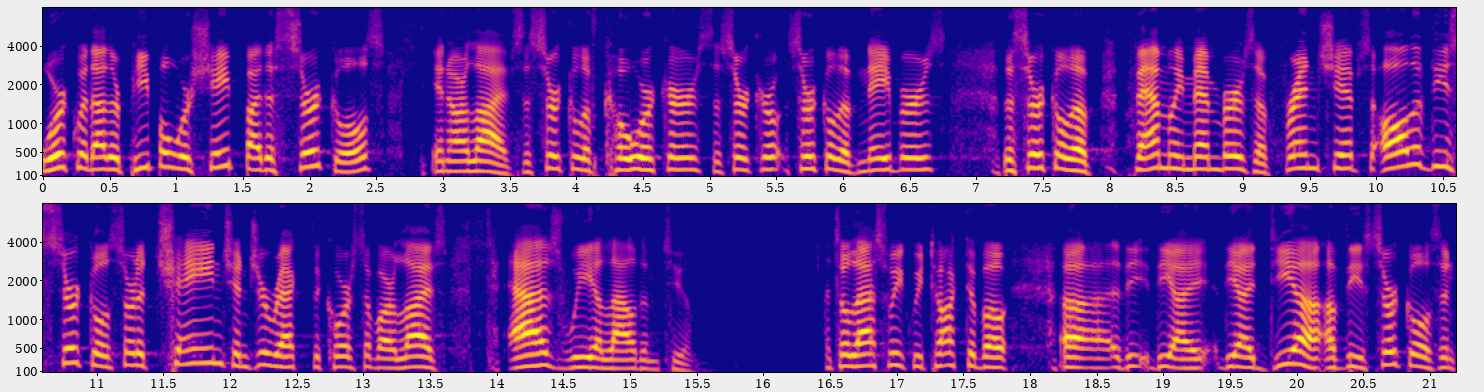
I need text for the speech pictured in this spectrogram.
work with other people. We're shaped by the circles in our lives the circle of coworkers, the circle, circle of neighbors, the circle of family members, of friendships. All of these circles sort of change and direct the course of our lives as we allow them to. And so last week we talked about uh, the, the, the idea of these circles and,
